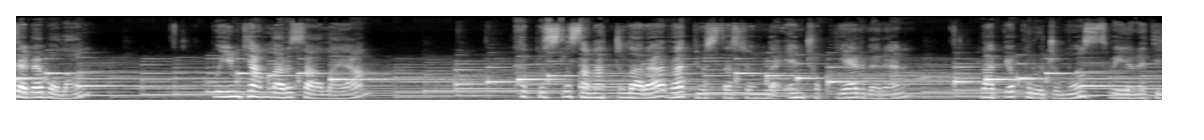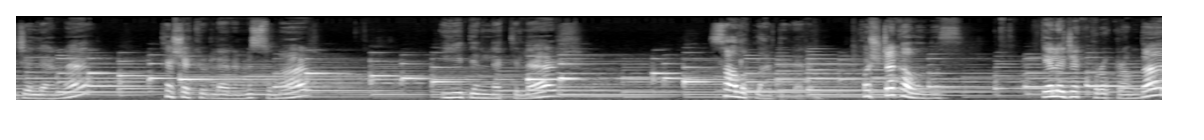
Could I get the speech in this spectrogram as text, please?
sebep olan, bu imkanları sağlayan Kıbrıslı sanatçılara radyo istasyonunda en çok yer veren radyo kurucumuz ve yöneticilerine teşekkürlerimi sunar. İyi dinletiler. Sağlıklar dilerim. Hoşça kalınız. Gelecek programda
